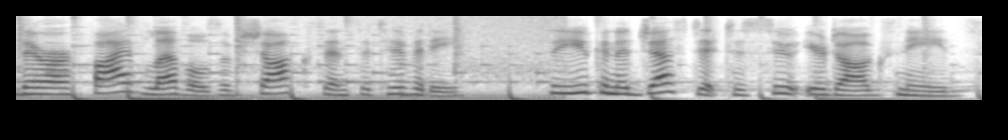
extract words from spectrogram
There are five levels of shock sensitivity, so you can adjust it to suit your dog's needs.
